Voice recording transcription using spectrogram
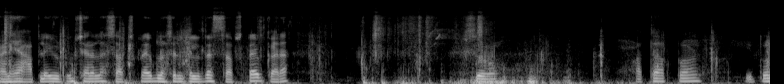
आणि आपल्या यूट्यूब चॅनलला सबस्क्राईब नसेल केलं तर सबस्क्राईब करा. सो आता आपण इथून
